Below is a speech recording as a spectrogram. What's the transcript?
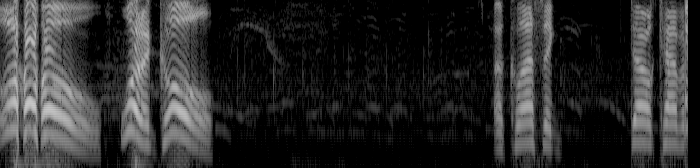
Whoa! What a goal! A classic Daryl Cavan.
